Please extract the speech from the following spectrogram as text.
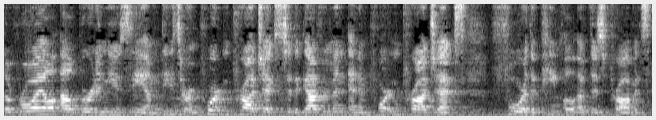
the Royal Alberta Museum. These are important projects to the government and important projects for the people of this province,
